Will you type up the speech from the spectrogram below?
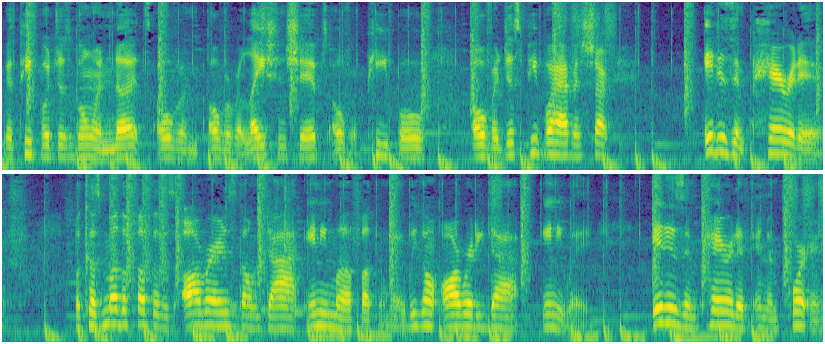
with people just going nuts over over relationships, over people, over just people having sharp. It is imperative because motherfuckers is already gonna die any motherfucking way. We gonna already die anyway. It is imperative and important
